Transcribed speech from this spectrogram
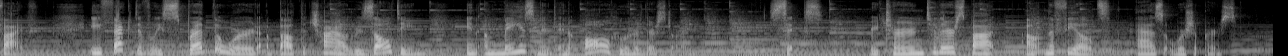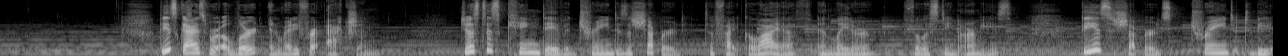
5. Effectively spread the word about the child, resulting in amazement in all who heard their story. 6 Return to their spot out in the fields as worshippers. These guys were alert and ready for action. Just as King David trained as a shepherd to fight Goliath and later Philistine armies, these shepherds trained to be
